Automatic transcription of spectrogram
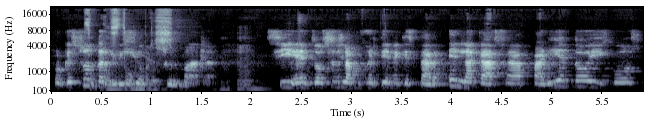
Porque son de religión musulmana. Sí, entonces la mujer tiene que estar en la casa pariendo hijos,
